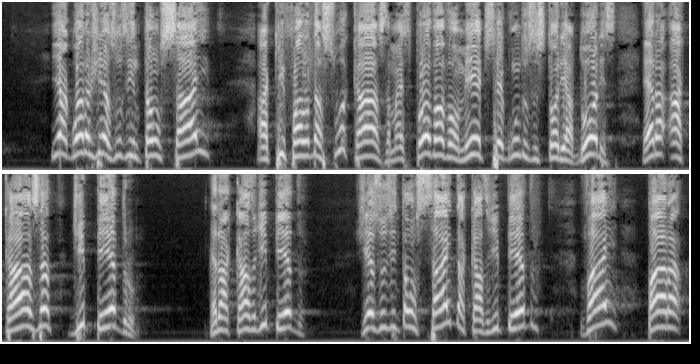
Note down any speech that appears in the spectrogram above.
E agora Jesus então sai, aqui fala da sua casa, mas provavelmente, segundo os historiadores, era a casa de Pedro. Era a casa de Pedro. Jesus então sai da casa de Pedro, vai para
